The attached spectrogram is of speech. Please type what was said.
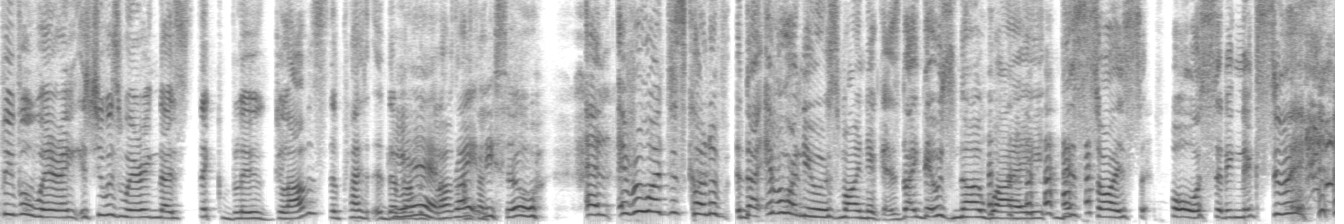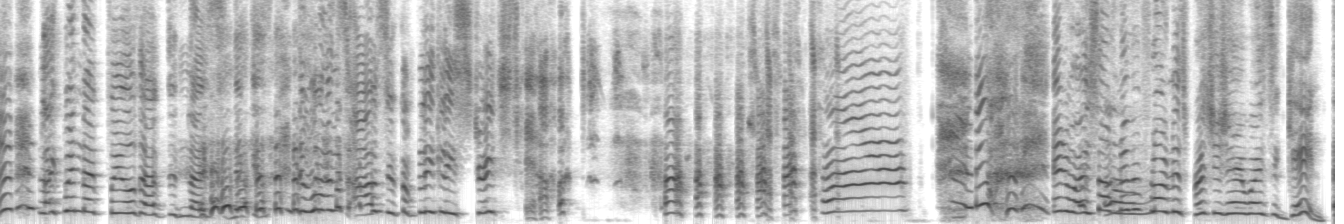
people wearing. She was wearing those thick blue gloves, the plas- the rubber gloves. Rightly like- so. and everyone just kind of, like, everyone knew it was my knickers. Like, there was no way this size four sitting next to me. like, when they peeled up the those knickers, the woman's arms were completely stretched out. anyway, so I've never Oh. flown as British Airways again.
